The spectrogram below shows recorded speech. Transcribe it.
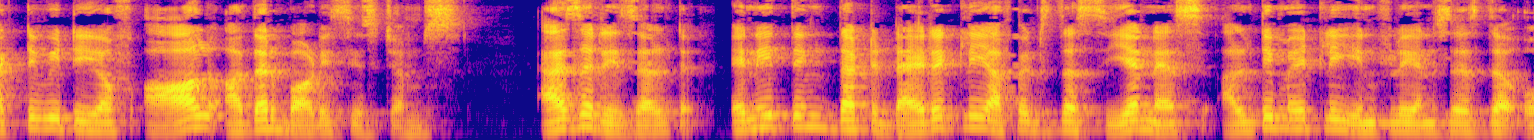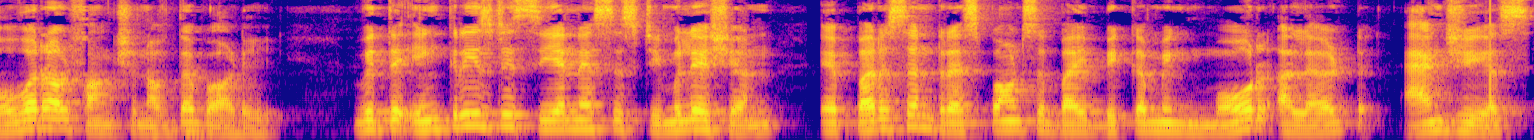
activity of all other body systems. As a result, anything that directly affects the CNS ultimately influences the overall function of the body. With increased CNS stimulation, a person responds by becoming more alert, anxious,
